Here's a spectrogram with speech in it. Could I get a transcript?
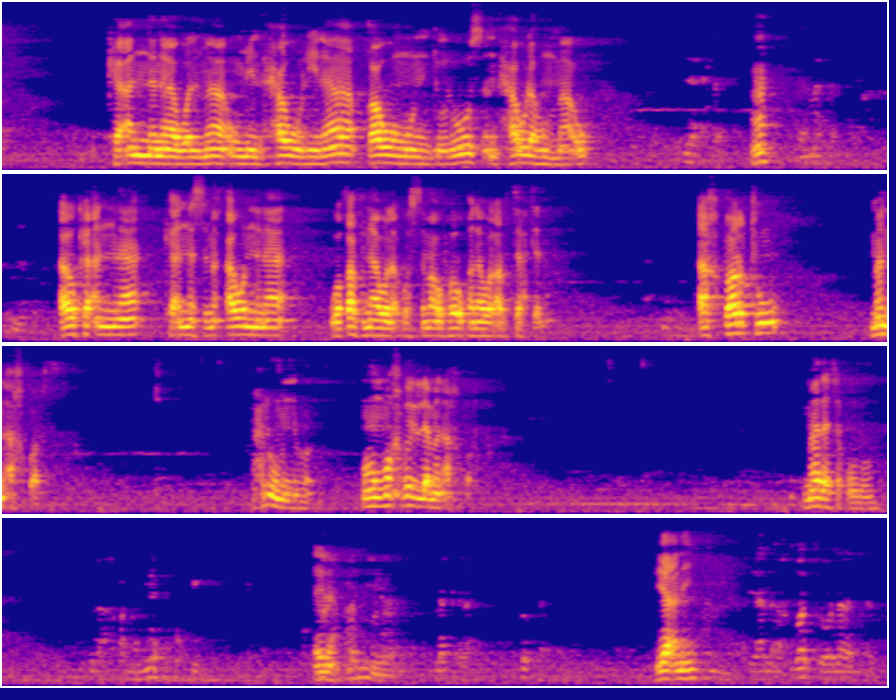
كأننا والماء من حولنا قوم جلوس حولهم ماء. ها؟ أو كأننا كأن السماء أو أننا وقفنا والسماء فوقنا والأرض تحتنا. أخبرت من أخبرت. معلوم أنه ما هو مخبر إلا من أخبر. ماذا تقولون؟ أي نعم يعني؟ يعني أخبرت أناسا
